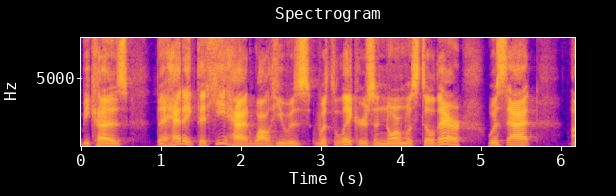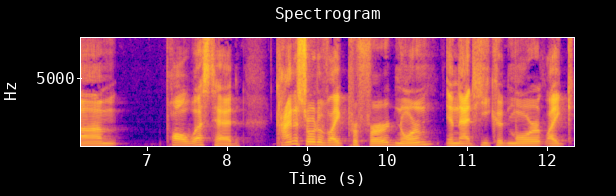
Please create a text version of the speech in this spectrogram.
because the headache that he had while he was with the Lakers and Norm was still there was that um, Paul Westhead kind of sort of like preferred Norm in that he could more like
